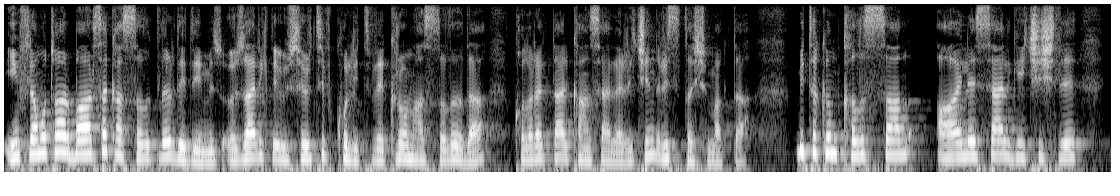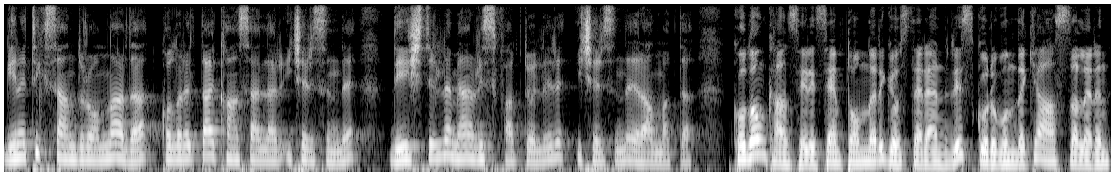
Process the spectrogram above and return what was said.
İnflamatuar bağırsak hastalıkları dediğimiz özellikle ülseratif kolit ve Crohn hastalığı da kolorektal kanserler için risk taşımakta. Bir takım kalıtsal ailesel geçişli genetik sendromlar da kolorektal kanserler içerisinde değiştirilemeyen risk faktörleri içerisinde yer almakta. Kolon kanseri semptomları gösteren risk grubundaki hastaların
